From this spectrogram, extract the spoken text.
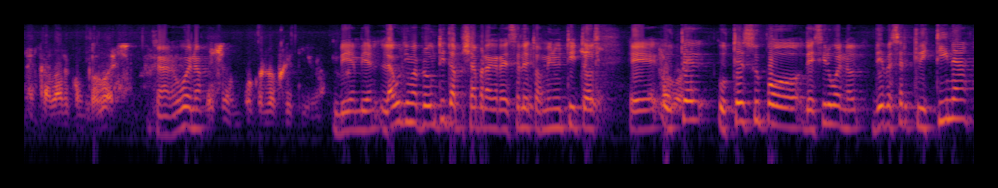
acabar con todo eso. Claro, bueno. Ese es un poco el objetivo. Bien, bien. La última preguntita, ya para agradecerle estos minutitos. Eh, usted, usted supo decir, bueno, debe ser Cristina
